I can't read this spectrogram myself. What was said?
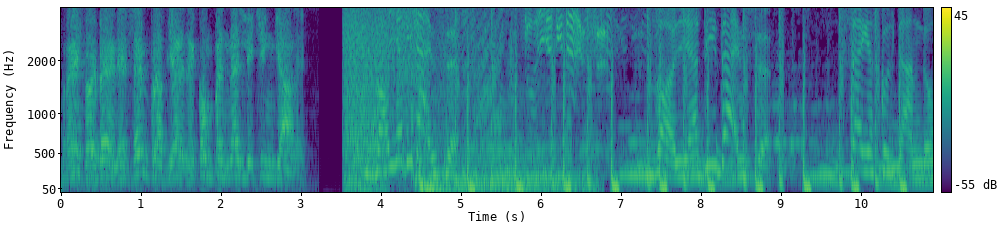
Presto e bene, sempre avviene con pennelli cinghiale. Voglia di dance! Voglia di dance! Voglia di dance! Stai ascoltando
